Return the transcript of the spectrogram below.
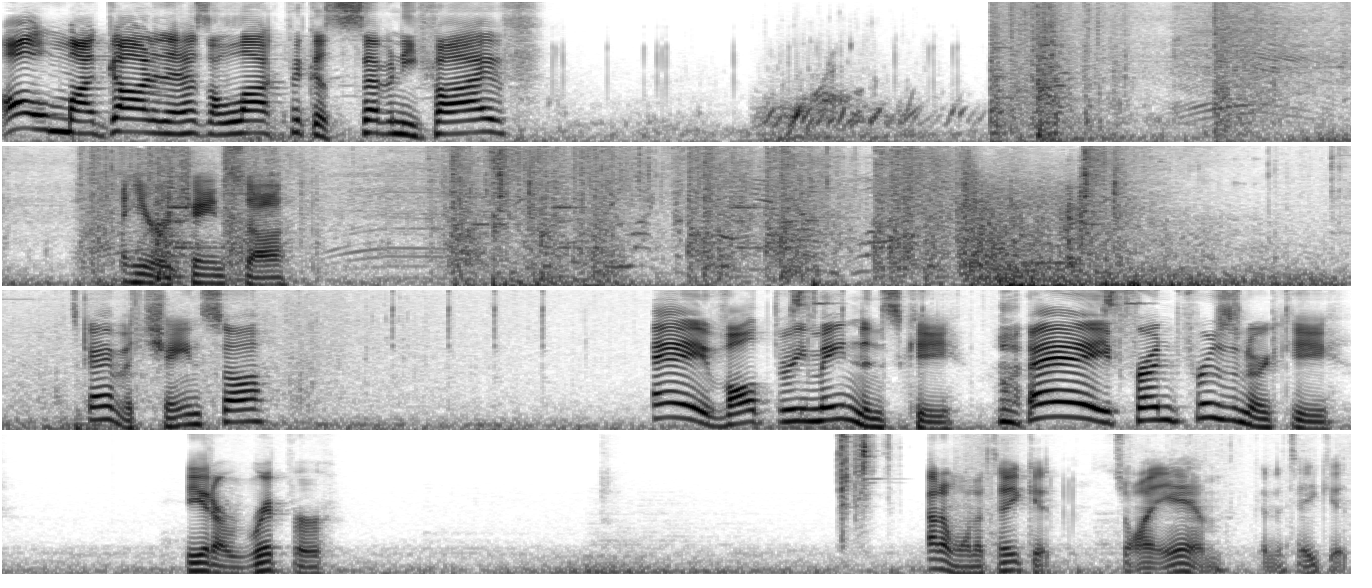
Oh my god, and it has a lockpick of 75? I hear a chainsaw. This guy have a chainsaw? Hey, Vault 3 maintenance key. Hey, friend prisoner key. He had a ripper. I don't want to take it, so I am gonna take it.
